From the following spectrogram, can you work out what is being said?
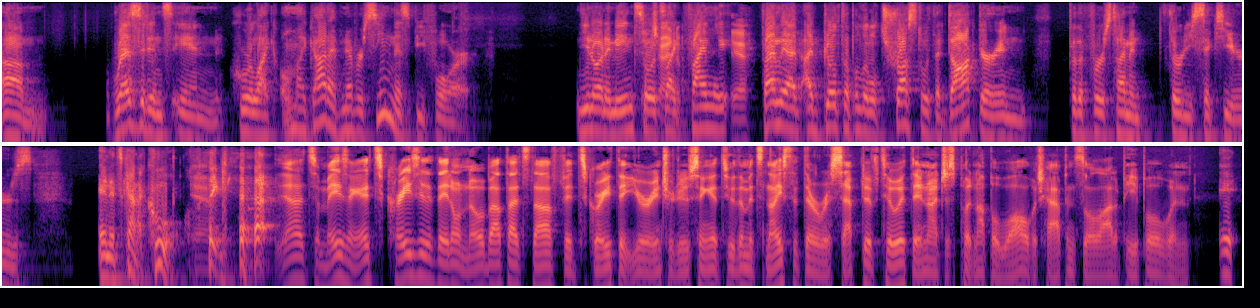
um residents in who are like oh my god i've never seen this before You know what I mean? So They're it's like to- finally, yeah. finally, I've, I've built up a little trust with a doctor in for the first time in 36 years, and it's kind of cool. Yeah. Like, Yeah, it's amazing. It's crazy that they don't know about that stuff. It's great that you're introducing it to them. It's nice that they're receptive to it. They're not just putting up a wall, which happens to a lot of people when it,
